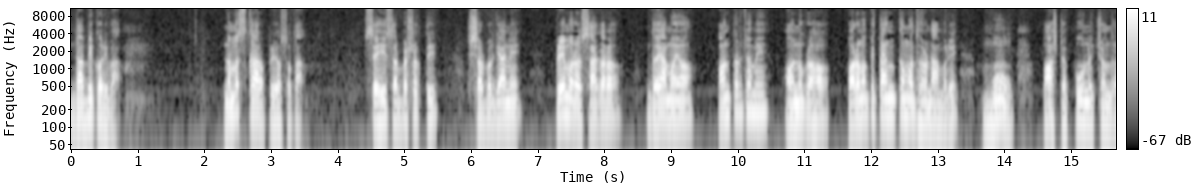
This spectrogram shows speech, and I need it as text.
ଦାବି କରିବା। ନମସ୍କାର ପ୍ରିୟ ଶ୍ରୋତା। ସେହି ସର୍ବଶକ୍ତି ସର୍ବଜ୍ଞାନୀ ପ୍ରେମର ସାଗର ଦୟାମୟ ଅନ୍ତର୍ଜମୀ ଅନୁଗ୍ରହ ପରମ ପିତାଙ୍କ ମଧୁର ନାମରେ ମୁଁ ପାଷ୍ଟ ପୂର୍ଣ୍ଣଚନ୍ଦ୍ର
